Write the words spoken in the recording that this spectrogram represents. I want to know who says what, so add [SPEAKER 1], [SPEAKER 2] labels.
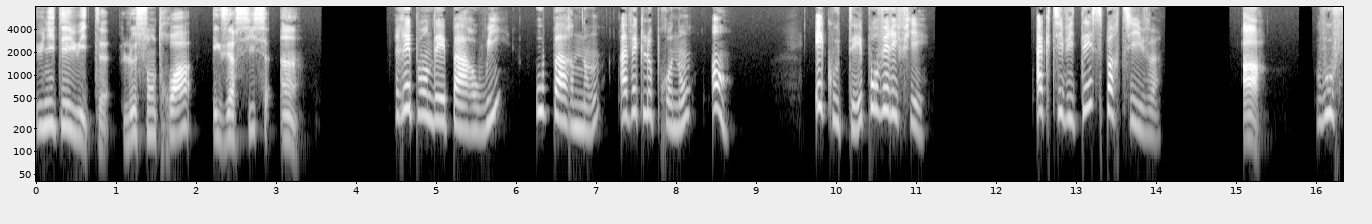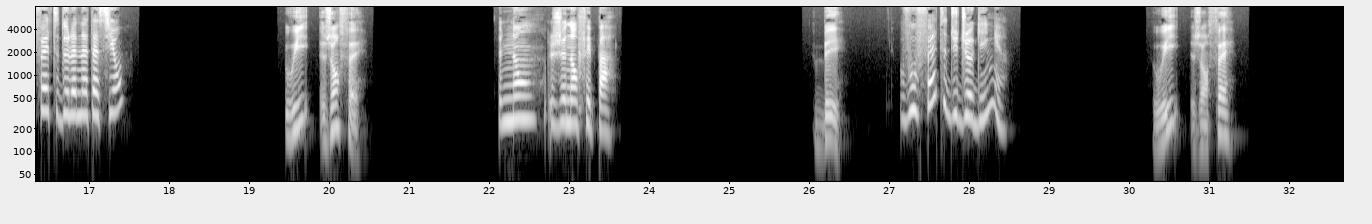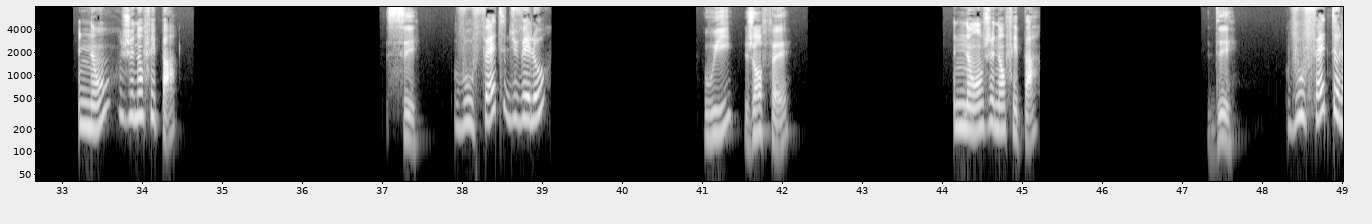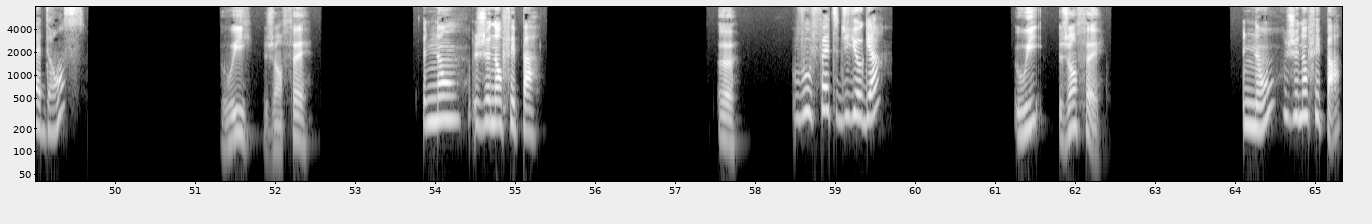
[SPEAKER 1] Unité 8, leçon 3, exercice 1.
[SPEAKER 2] Répondez par oui ou par non avec le pronom en. Écoutez pour vérifier. Activité sportive.
[SPEAKER 1] A.
[SPEAKER 2] Vous faites de la natation?
[SPEAKER 1] Oui, j'en fais.
[SPEAKER 3] Non, je n'en fais pas.
[SPEAKER 1] B.
[SPEAKER 2] Vous faites du jogging?
[SPEAKER 1] Oui, j'en fais.
[SPEAKER 3] Non, je n'en fais pas.
[SPEAKER 1] C.
[SPEAKER 2] Vous faites du vélo?
[SPEAKER 1] Oui, j'en fais.
[SPEAKER 3] Non, je n'en fais pas.
[SPEAKER 1] D.
[SPEAKER 2] Vous faites de la danse?
[SPEAKER 1] Oui, j'en fais.
[SPEAKER 3] Non, je n'en fais pas.
[SPEAKER 1] E.
[SPEAKER 2] Vous faites du yoga?
[SPEAKER 1] Oui, j'en fais.
[SPEAKER 3] Non, je n'en fais pas.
